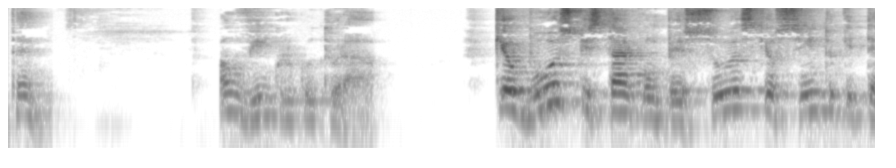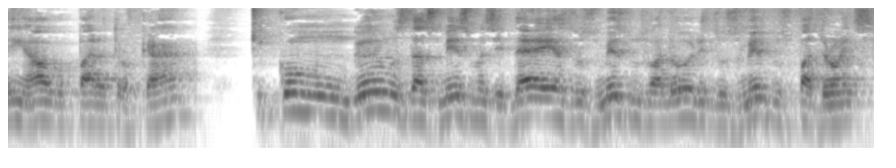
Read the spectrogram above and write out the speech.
Tem. ao vínculo cultural. Que eu busco estar com pessoas que eu sinto que tem algo para trocar, que comungamos das mesmas ideias, dos mesmos valores, dos mesmos padrões.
